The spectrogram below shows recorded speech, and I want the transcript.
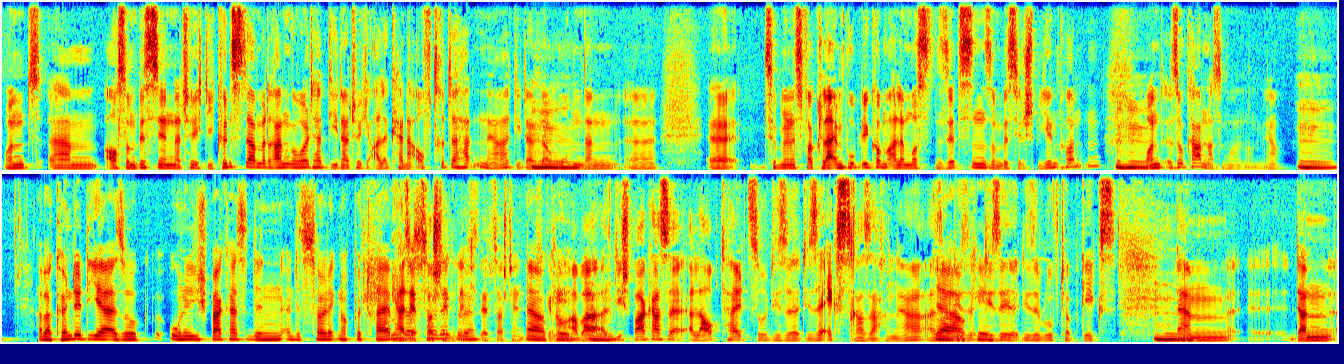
und ähm, auch so ein bisschen natürlich die Künstler mit rangeholt hat, die natürlich alle keine Auftritte hatten, ja, die dann da Mhm. oben dann äh, äh, zumindest vor kleinem Publikum alle mussten sitzen, so ein bisschen spielen konnten Mhm. und so kam das im Grunde genommen, ja. Mhm. Aber könntet ihr also ohne die Sparkasse den, das Zolldeck noch betreiben? Ja, selbstverständlich, Zolldeck, selbstverständlich, Ja, okay. genau. Aber Mhm. also die Sparkasse erlaubt halt so diese, diese Extra-Sachen, ja. Also Ja, diese, okay. diese, diese Rooftop-Gigs. Mhm. Ähm, äh, dann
